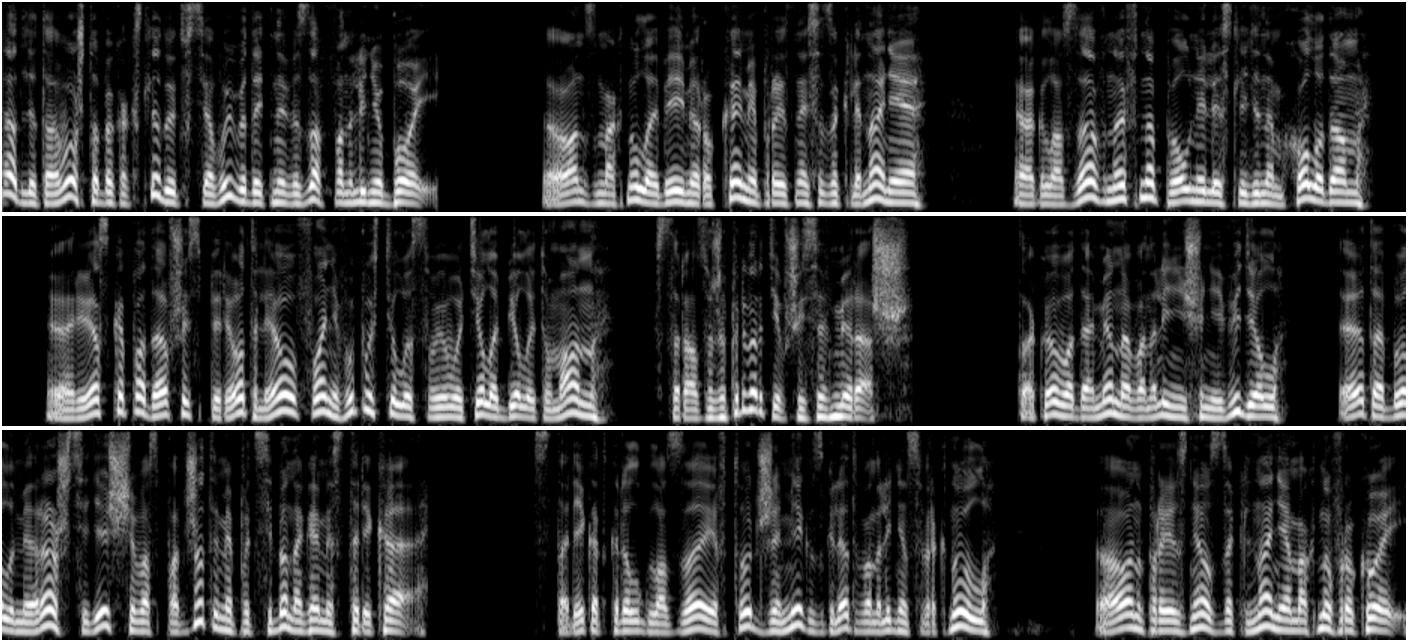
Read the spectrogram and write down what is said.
а для того, чтобы как следует все выведать, навязав Ван Линю бой. Он взмахнул обеими руками, произнося заклинание, а глаза вновь наполнились ледяным холодом. Резко подавшись вперед, Лео Фань выпустил из своего тела белый туман, сразу же превратившийся в мираж. Такого домена Ван Линь еще не видел. Это был мираж, сидящего с поджатыми под себя ногами старика. Старик открыл глаза, и в тот же миг взгляд Ван Линя сверкнул. Он произнес заклинание, махнув рукой.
